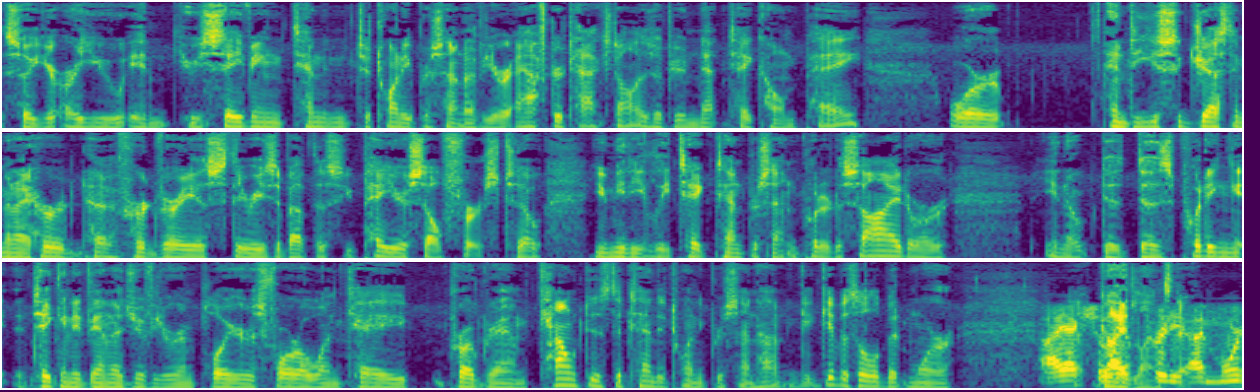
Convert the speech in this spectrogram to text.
So you're are you in you saving ten to twenty percent of your after tax dollars of your net take home pay, or and do you suggest? I mean, I heard have heard various theories about this. You pay yourself first, so you immediately take ten percent and put it aside, or you know, does, does putting taking advantage of your employer's 401k program count as the 10 to 20 percent? How give us a little bit more. I actually am pretty. There. I'm more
